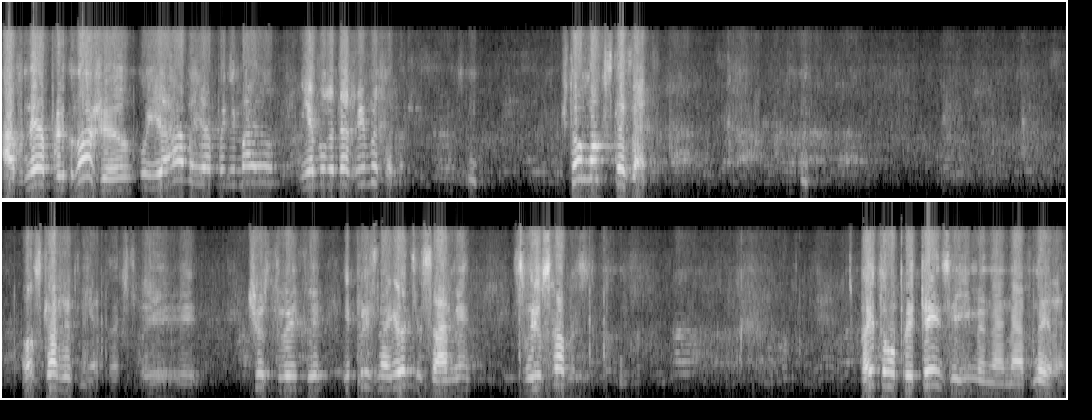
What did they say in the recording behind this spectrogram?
Авнер предложил, у Ява, я понимаю, не было даже и выхода. Что он мог сказать? Он скажет нет, значит, вы чувствуете и признаете сами свою слабость. Поэтому претензии именно на Авнера.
